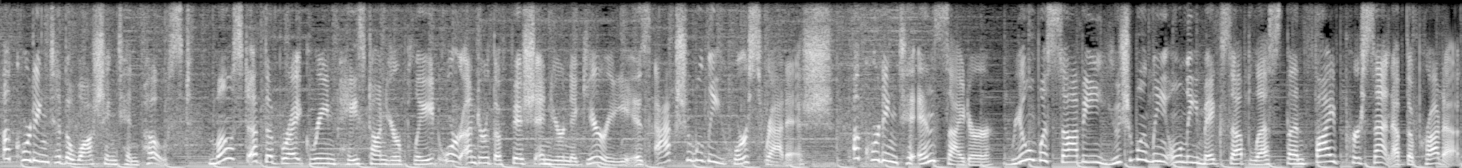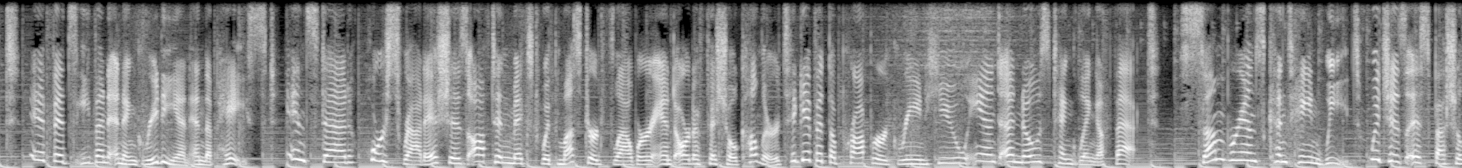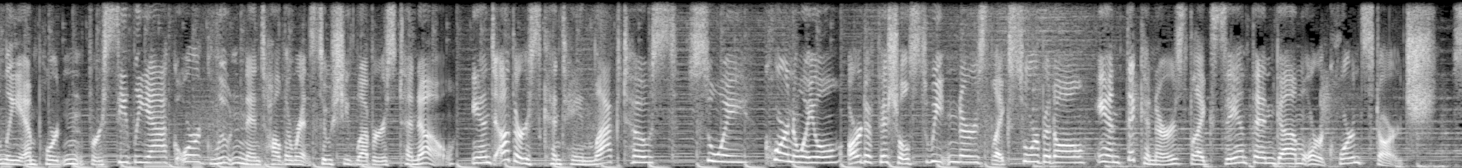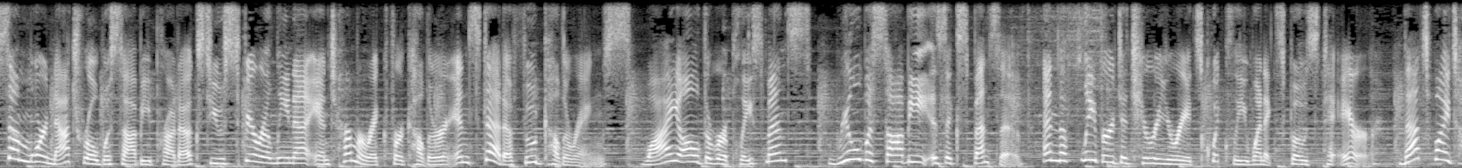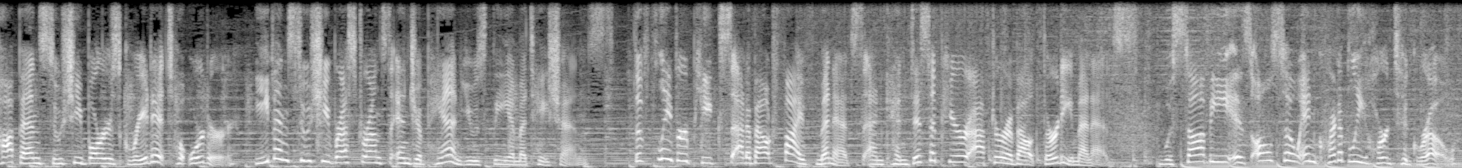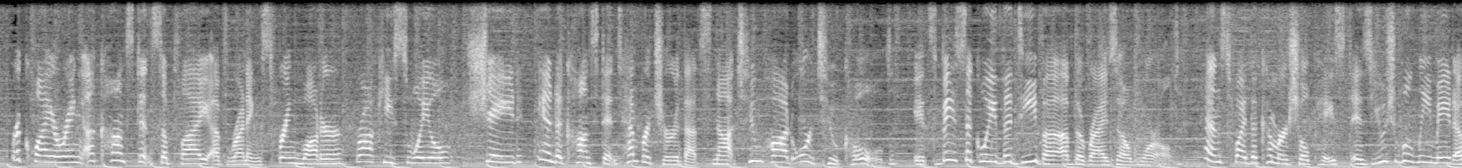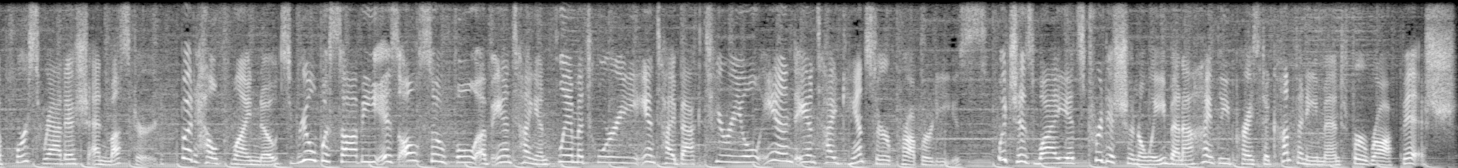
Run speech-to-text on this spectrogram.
According to the Washington Post, most of the bright green paste on your plate or under the fish in your nigiri is actually horseradish. According to Insider, real wasabi usually only makes up less than 5% of the product, if it's even an ingredient in the paste. Instead, horseradish is often mixed with mustard flour and artificial color to give it the proper green hue and a nose-tingling effect. Some brands contain wheat, which is especially important for celiac or gluten intolerant sushi lovers to know, and others contain lactose, soy, corn oil, artificial sweeteners like sorbitol, and thickeners like xanthan gum or cornstarch. Some more natural wasabi products use spirulina and turmeric for color instead of food colorings. Why all the replacements? Real wasabi is expensive, and the flavor deteriorates quickly when exposed to air. That's why top end sushi bars grate it to order. Even sushi restaurants in Japan use the imitations. The flavor peaks at about 5 minutes and can disappear after about 30 minutes. Wasabi is also incredibly hard to grow, requiring a constant supply of running spring water, rocky soil, shade, and a constant temperature that's not too hot or too cold. It's basically the diva of the rhizome world, hence why the commercial paste is usually made of horseradish and mustard. But Healthline notes real wasabi is also full of anti inflammatory, antibacterial, and anti cancer properties, which is why it's traditionally been a highly priced accompaniment for raw fish.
